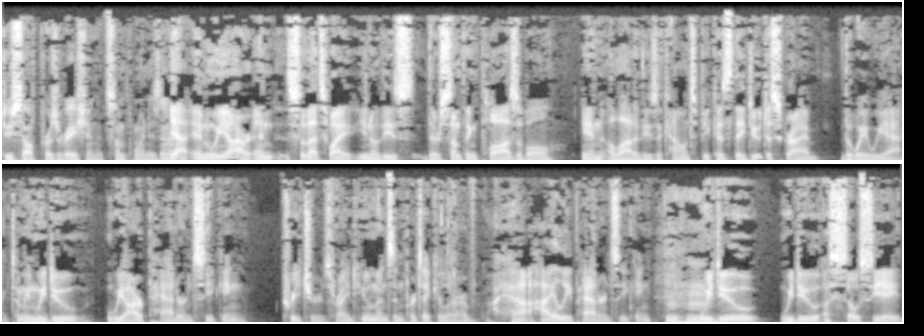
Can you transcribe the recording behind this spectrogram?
do self preservation at some point, isn't it? Yeah, and we are, and so that's why you know these. There's something plausible in a lot of these accounts because they do describe the way we act. I mean, we do. We are pattern seeking creatures, right? Humans in particular are hi- highly pattern seeking. We do we do associate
